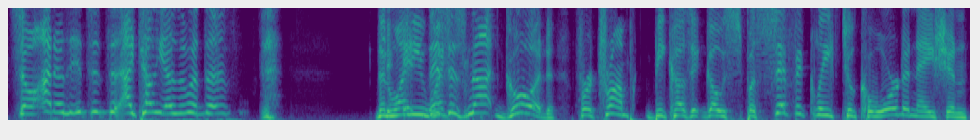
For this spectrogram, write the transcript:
So I don't. It's, I tell you, the, then why do you? This why, is not good for Trump because it goes specifically to coordination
